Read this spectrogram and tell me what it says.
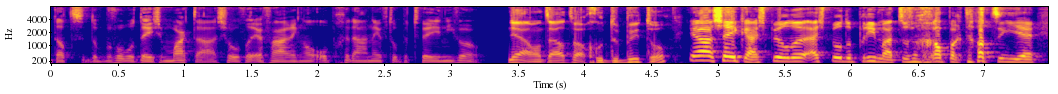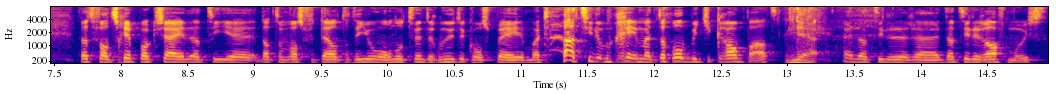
dat, dat bijvoorbeeld deze Marta zoveel ervaring al opgedaan heeft op het tweede niveau. Ja, want hij had wel goed debuut, toch? Ja, zeker. Hij speelde, hij speelde prima. Het is wel grappig dat, hij, uh, dat Van Schip ook zei dat, hij, uh, dat er was verteld dat de jongen 120 minuten kon spelen. Maar dat hij op een gegeven moment toch wel een beetje kramp had. Ja. En dat hij, er, dat hij eraf moest.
